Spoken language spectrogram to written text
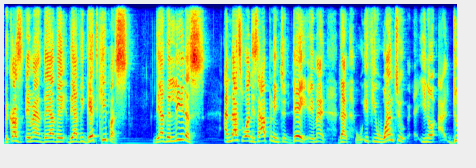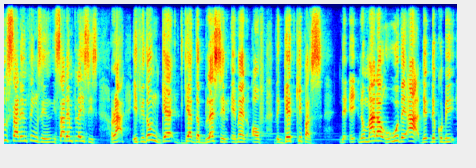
Because, amen, they are the, they are the gatekeepers, they are the leaders. And that's what is happening today, amen. That if you want to, you know, uh, do certain things in certain places, all right, if you don't get get the blessing, amen, of the gatekeepers, they, no matter who they are, they, they could be,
